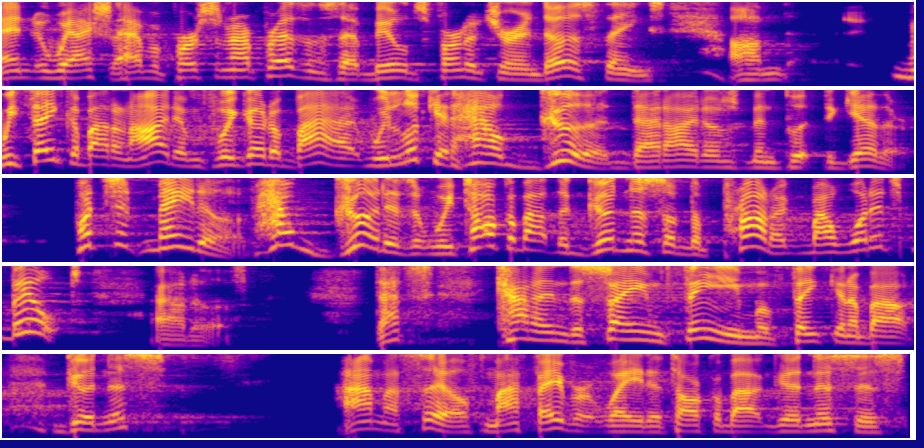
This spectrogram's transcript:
and we actually have a person in our presence that builds furniture and does things. Um, we think about an item, if we go to buy it, we look at how good that item's been put together. What's it made of? How good is it? We talk about the goodness of the product by what it's built out of. That's kind of in the same theme of thinking about goodness. I myself, my favorite way to talk about goodness is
